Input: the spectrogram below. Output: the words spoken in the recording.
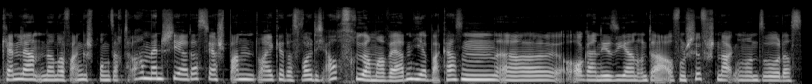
kennenlernten, dann darauf angesprungen, sagte, oh Mensch, ja, das ist ja spannend, Maike, das wollte ich auch früher mal werden, hier Barkassen äh, organisieren und da auf dem Schiff schnacken und so. Das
